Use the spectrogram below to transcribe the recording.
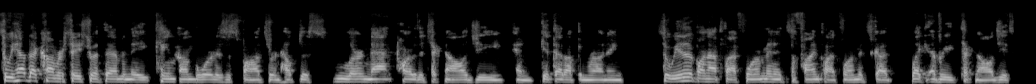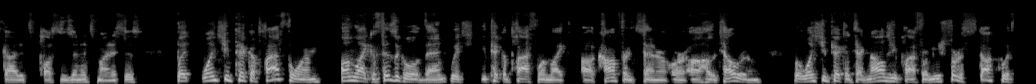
So we had that conversation with them and they came on board as a sponsor and helped us learn that part of the technology and get that up and running. So we ended up on that platform and it's a fine platform. It's got like every technology, it's got its pluses and its minuses. But once you pick a platform, unlike a physical event, which you pick a platform like a conference center or a hotel room, but once you pick a technology platform, you're sort of stuck with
